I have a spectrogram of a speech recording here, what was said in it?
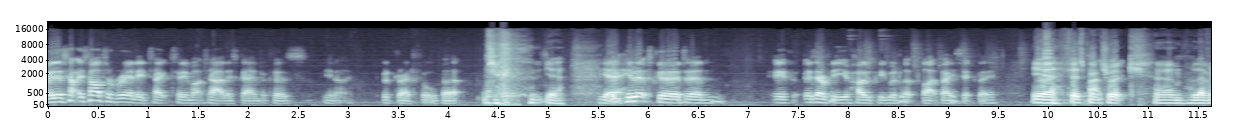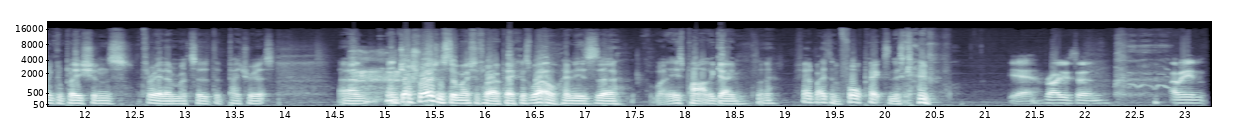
I mean, it's, it's hard to really take too much out of this game because you know it was dreadful, but yeah. yeah, he looked good and it was everything you hope he would look like, basically. Yeah, Fitzpatrick, um, 11 completions, three of them were to the Patriots. Um, and Josh Rosen still managed to throw a pick as well in his, uh, well, in his part of the game. So, fair play to him. Four picks in this game. Yeah, Rosen. I mean,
